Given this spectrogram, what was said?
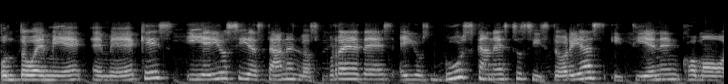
verificovid.mx y ellos sí están en las redes, ellos buscan estas historias y tienen como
